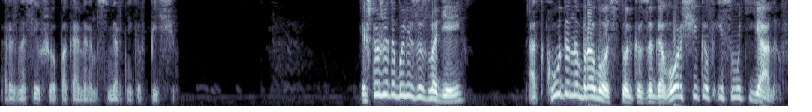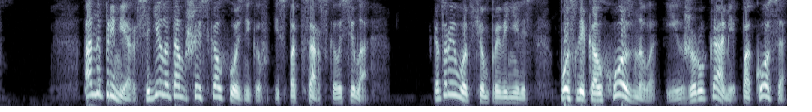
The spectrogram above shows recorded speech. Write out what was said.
разносившего по камерам смертников пищу. И что же это были за злодеи? Откуда набралось столько заговорщиков и смутьянов? А, например, сидело там шесть колхозников из-под царского села, которые вот в чем провинились. После колхозного, их же руками, покоса,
